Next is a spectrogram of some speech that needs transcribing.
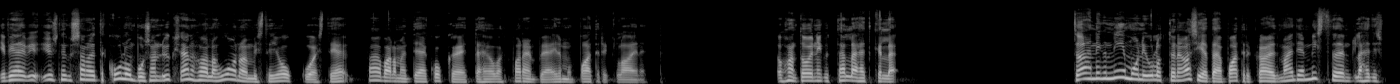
Ja vielä just niin kuin sanoin, että Columbus on yksi NHL huonoimmista joukkueista ja päävalmentaja kokee, että he ovat parempia ilman Patrick Lainetta. Onhan toi niin kuin tällä hetkellä – Tämä on niin, niin moniulotteinen asia tämä Patrick Laine, että mä en tiedä mistä tämä nyt lähtisi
